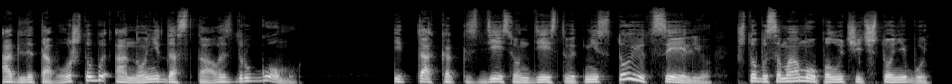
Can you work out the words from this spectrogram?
а для того, чтобы оно не досталось другому. И так как здесь он действует не с той целью, чтобы самому получить что-нибудь,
